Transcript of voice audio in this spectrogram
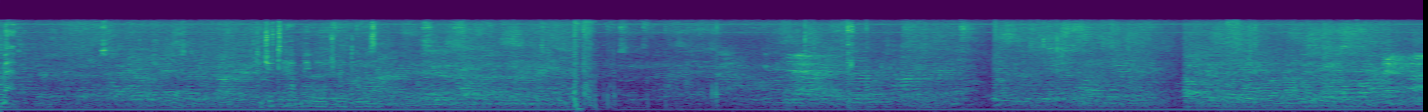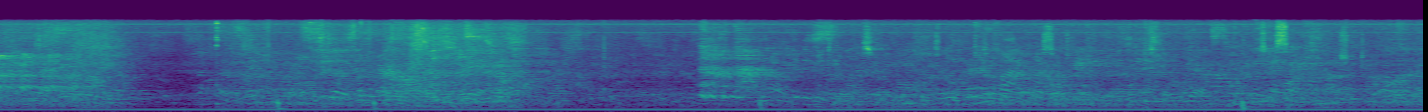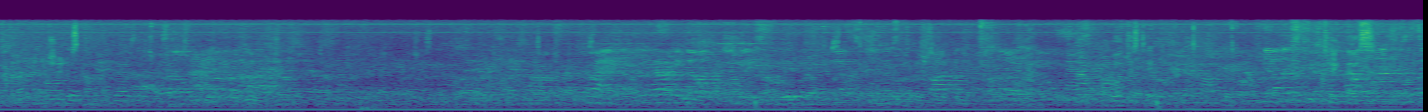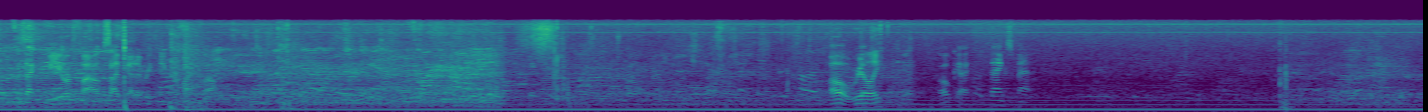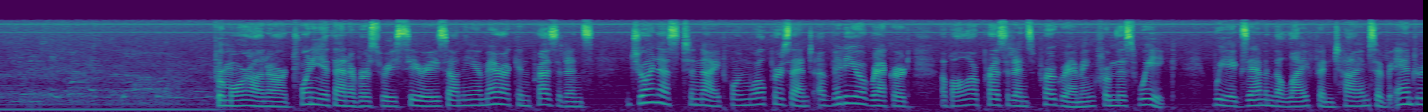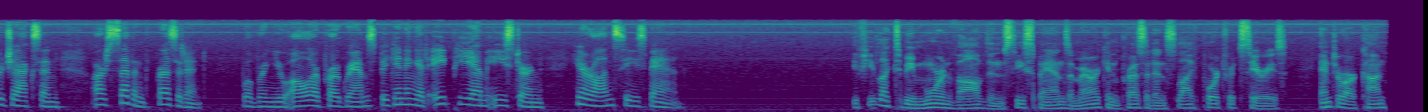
Matt. Did you tap me when you tried to tell me something? Well, just take take this because that can be your file because I've got everything for my file. Oh, really? Okay. Thanks, Matt. For more on our 20th anniversary series on the American presidents, join us tonight when we'll present a video record of all our presidents' programming from this week. We examine the life and times of Andrew Jackson, our seventh president. We'll bring you all our programs beginning at 8 p.m. Eastern here on C SPAN. If you'd like to be more involved in C SPAN's American President's Life Portrait series, enter our contest.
